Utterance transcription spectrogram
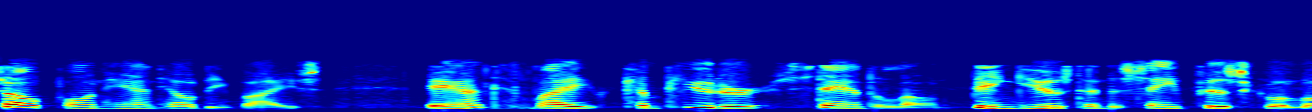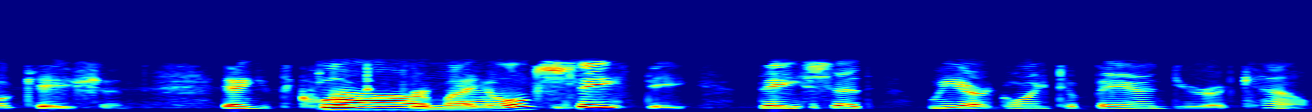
cell phone handheld device and my computer standalone being used in the same physical location. And quote, Oh, for my own safety, they said, we are going to ban your account.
